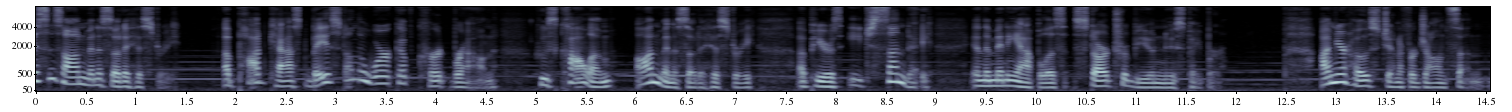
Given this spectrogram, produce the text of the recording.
This is On Minnesota History, a podcast based on the work of Curt Brown, whose column on Minnesota history appears each Sunday in the Minneapolis Star Tribune newspaper. I'm your host, Jennifer Johnson.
